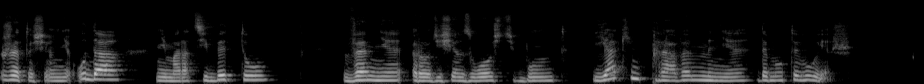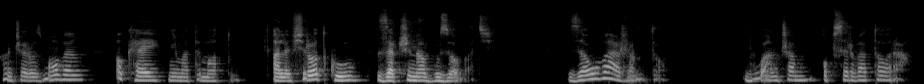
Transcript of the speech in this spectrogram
że to się nie uda, nie ma racji bytu. We mnie rodzi się złość, bunt. Jakim prawem mnie demotywujesz? Kończę rozmowę. Okej, nie ma tematu. Ale w środku zaczyna buzować. Zauważam to. Włączam obserwatora.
